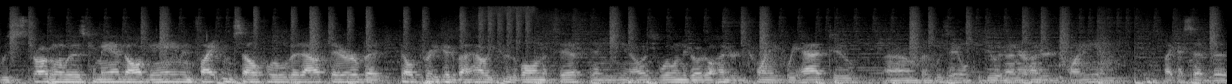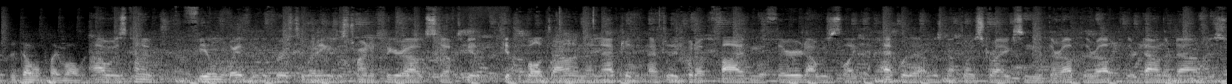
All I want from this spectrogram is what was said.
was struggling with his command all game and fighting himself a little bit out there, but felt pretty good about how he threw the ball in the fifth and, you know, was willing to go to 120 if we had to, um, but was able to do it under 120. And like I said, the, the double play ball was. I was kind of feeling the way through the first two innings, just trying to figure out stuff to get get the ball down. And then after after they put up five in the third, I was like, heck with it. I'm just gonna throw strikes, and if they're up, they're up. If they're down, they're down. Just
